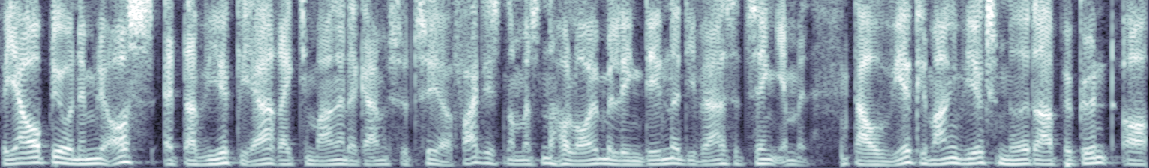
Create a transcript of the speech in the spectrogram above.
For jeg oplever nemlig også, at der virkelig er rigtig mange, der gerne vil sortere. Faktisk, når man sådan holder øje med LinkedIn og diverse ting, jamen, der er jo virkelig mange virksomheder, der er begyndt at,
